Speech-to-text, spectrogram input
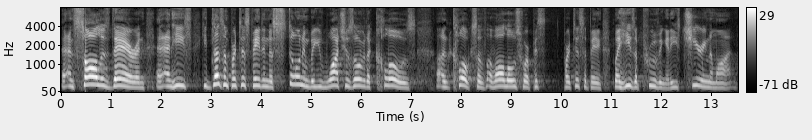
and Saul is there and, and he's, he doesn't participate in the stoning, but he watches over the clothes, uh, cloaks of, of all those who are participating. But he's approving it, he's cheering them on.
